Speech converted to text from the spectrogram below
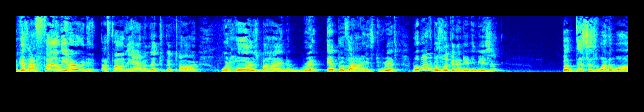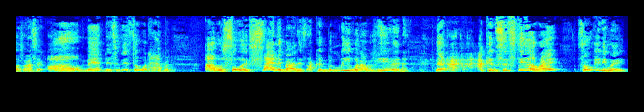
Because I finally heard it. I finally had electric guitar with horns behind them, improvised riffs. Nobody was looking at any music. But this is what it was. I said, oh man, this is it. So what happened? I was so excited by this. I couldn't believe what I was hearing that I, I couldn't sit still, right? So anyway,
